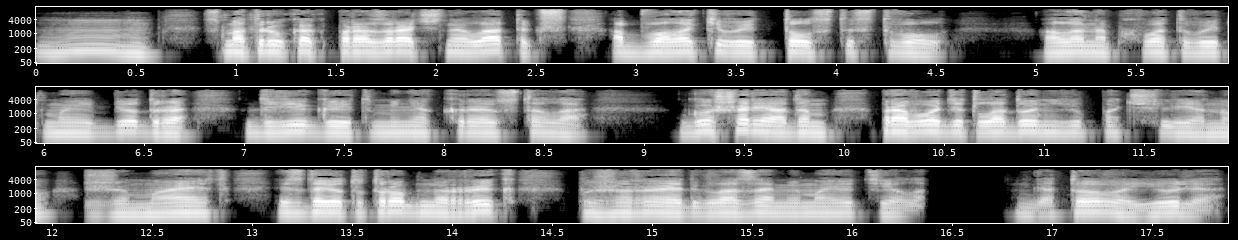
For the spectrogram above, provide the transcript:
М -м -м. Смотрю, как прозрачный латекс обволакивает толстый ствол. Алан обхватывает мои бедра, двигает меня к краю стола. Гоша рядом, проводит ладонью по члену, сжимает, издает утробный рык, пожирает глазами мое тело. Готово, Юля.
